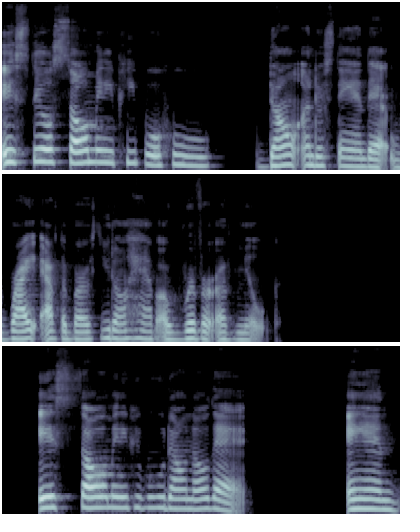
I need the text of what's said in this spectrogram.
it's still so many people who don't understand that right after birth you don't have a river of milk. It's so many people who don't know that. And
